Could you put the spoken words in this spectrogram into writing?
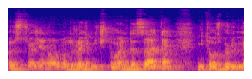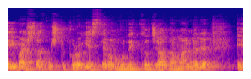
Östrojen hormonu rahim iç duvarında zaten mitoz bölünmeyi başlatmıştı. Progesteron buradaki kılcal damarları e,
